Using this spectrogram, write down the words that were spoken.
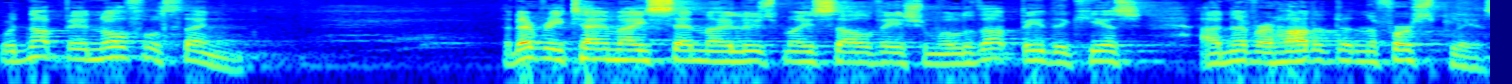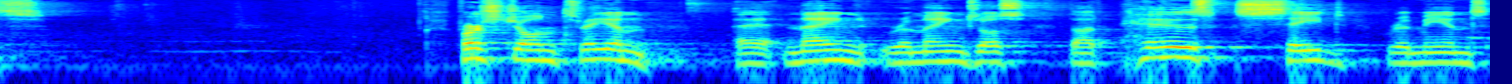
Would not be an awful thing. That every time I sin, I lose my salvation. Well, if that be the case, I never had it in the first place. 1 John 3 and uh, 9 reminds us that his seed remains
